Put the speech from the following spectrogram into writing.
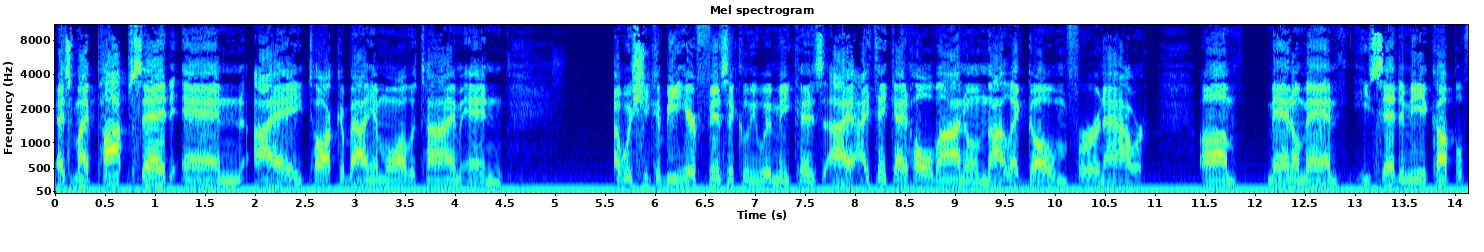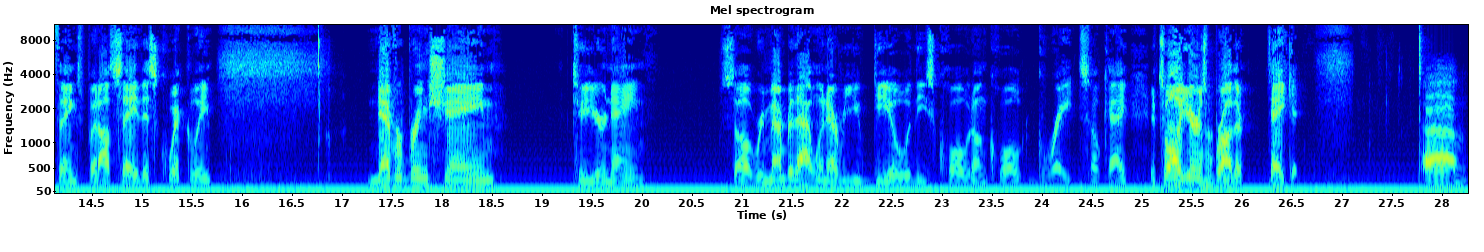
as my pop said, and I talk about him all the time, and I wish he could be here physically with me because I, I think I'd hold on to him, not let go of him for an hour. Um, man, oh man, he said to me a couple things, but I'll say this quickly. Never bring shame to your name. So remember that whenever you deal with these quote unquote greats, okay? It's all yours, brother. Take it. Um,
